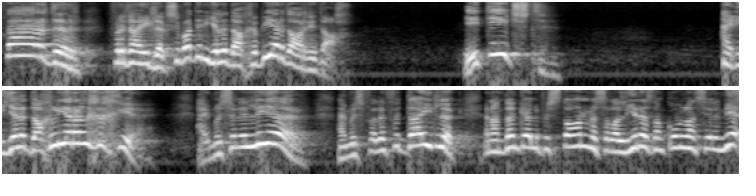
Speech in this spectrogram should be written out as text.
verder verduidelik. So wat het die hele dag gebeur daardie dag? He teached. Hy het die hele dag lering gegee. Hy moes hulle leer. Hy moes vir hulle verduidelik. En dan dink hy hulle verstaan en as hulle alleen is dan kom hulle dan sê hulle nee,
